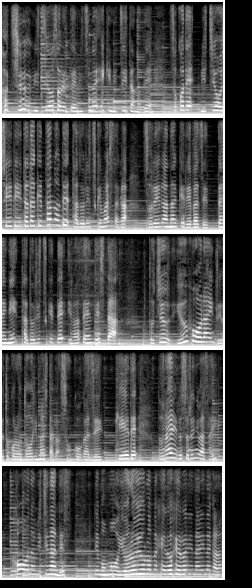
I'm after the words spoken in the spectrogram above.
途中道をそれて道の駅に着いたのでそこで道を教えていただけたのでたどり着けましたがそれがなければ絶対にたどり着けていませんでした。途中 UFO ラインというところを通りましたがそこが絶景でドライブするには最高な道なんです。でももうヨロヨロのヘロヘロになりながら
